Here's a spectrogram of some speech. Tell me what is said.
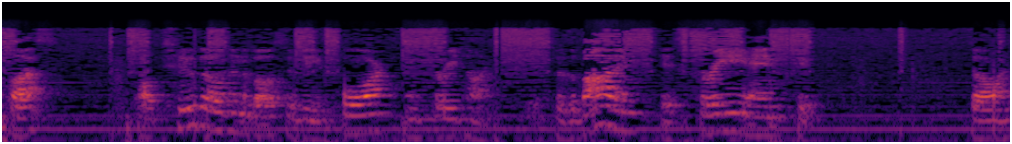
Plus, well, 2 goes into both of these 4 and 3 times. So the bottom is 3 and 2. So on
